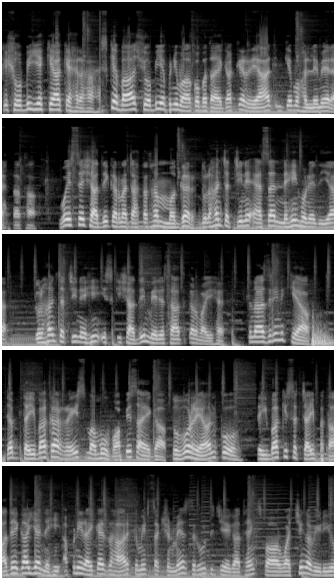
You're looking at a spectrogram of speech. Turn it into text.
की शोभी ये क्या कह रहा है? इसके बाद शोभी अपनी माँ को बताएगा की रेयान इनके मोहल्ले में रहता था। वो इससे शादी करना चाहता था, मगर दुल्हन चच्ची ने ऐसा नहीं होने दिया। दुल्हन चच्ची ने ही इसकी शादी मेरे साथ करवाई है। तो नाजरीन, क्या जब तैयबा का रईस मामू वापस आएगा तो वो रेयान को तैयबा की सच्चाई बता देगा या नहीं? अपनी राय का इजहार कमेंट सेक्शन में ज़रूर दीजिएगा। Thanks for watching a video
